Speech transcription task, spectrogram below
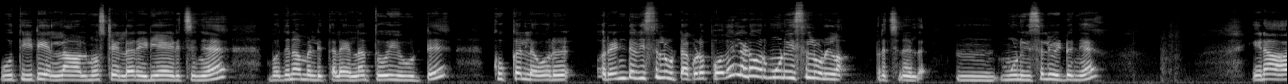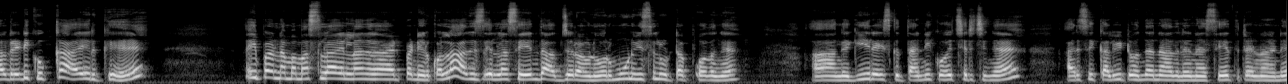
ஊற்றிட்டு எல்லாம் ஆல்மோஸ்ட் எல்லாம் ரெடி ஆகிடுச்சுங்க புதினா மல்லித்தலை எல்லாம் தூவி விட்டு குக்கரில் ஒரு ரெண்டு விசில் விட்டால் கூட போதும் இல்லைன்னா ஒரு மூணு விசில் விடலாம். பிரச்சனை இல்லை. மூணு விசில் விடுங்க. ஏன்னா ஆல்ரெடி குக் ஆகிருக்கு இப்போ நம்ம மசாலா எல்லாம் ஆட் பண்ணியிருக்கோம்ல அது எல்லாம் சேர்ந்து அப்சர்வ் ஆகணும். ஒரு மூணு விசில் விட்டால் போதுங்க. அங்கே கீ ரைஸ்க்கு தண்ணி கொதிச்சிருச்சுங்க. அரிசி கழுவிட்டு வந்து நான் அதில் நான் சேர்த்துட்டேன் நான்.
